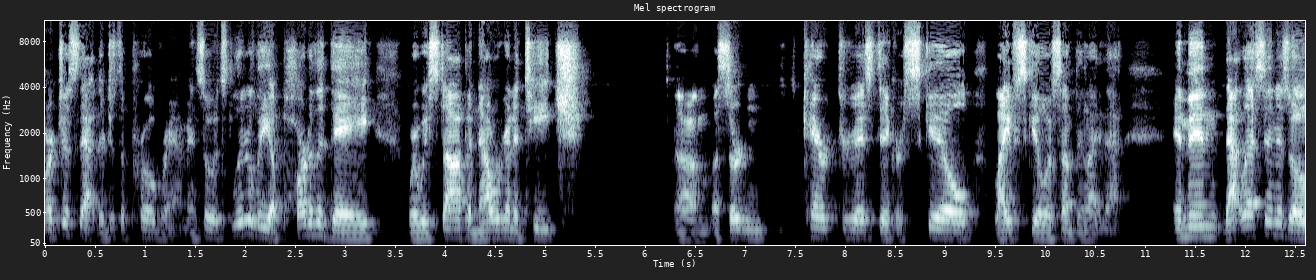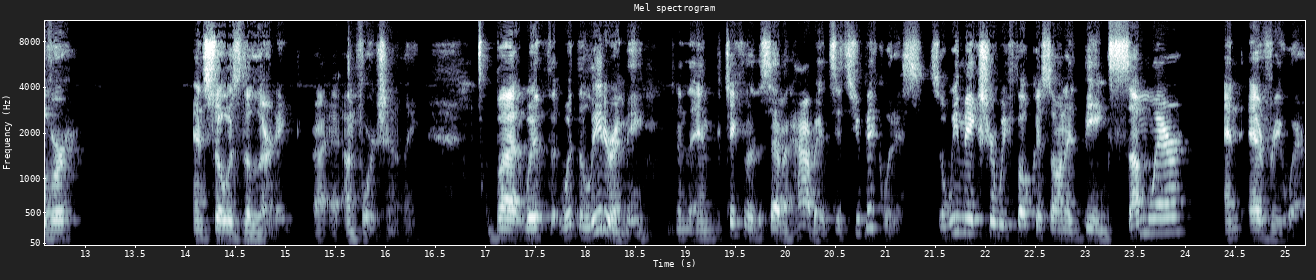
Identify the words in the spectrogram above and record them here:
are just that they're just a program. And so it's literally a part of the day where we stop and now we're going to teach um, a certain characteristic or skill life skill or something like that. And then that lesson is over and so is the learning right? unfortunately. But with with the leader in me and in particular the seven habits it's ubiquitous. So we make sure we focus on it being somewhere and everywhere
